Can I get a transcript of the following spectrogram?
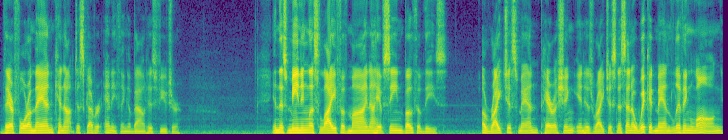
Therefore, a man cannot discover anything about his future. In this meaningless life of mine, I have seen both of these a righteous man perishing in his righteousness, and a wicked man living long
